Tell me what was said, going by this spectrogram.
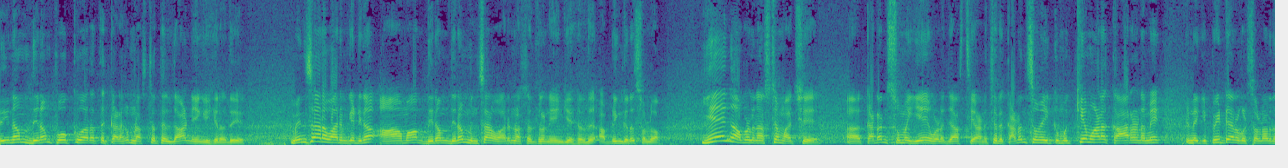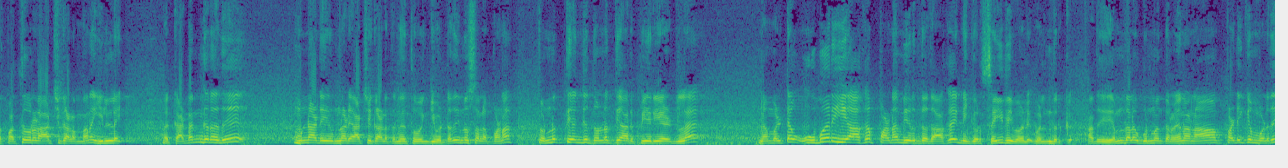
தினம் தினம் போக்குவரத்து கழகம் நஷ்டத்தில் தான் இயங்குகிறது மின்சார வாரியம் கேட்டீங்கன்னா ஆமாம் தினம் தினம் மின்சார வாரியம் நஷ்டத்தில் இயங்குகிறது அப்படிங்கிறது சொல்லுவாங்க. ஏங்க அவ்வளோ நஷ்டமாச்சு? கடன் சுமை ஏன் இவ்வளோ ஜாஸ்தியானுச்சு இந்த கடன் சுமைக்கு முக்கியமான காரணமே இன்றைக்கி பிடிஆர் அவர்கள் சொல்கிற பத்து வருட ஆட்சி காலம் தானே இல்லை. இந்த கடன்கிறது முன்னாடி முன்னாடி ஆட்சி காலத்துலேருந்து துவங்கி விட்டது இன்னும் சொல்லப்போனால் தொண்ணூற்றி அஞ்சு தொண்ணூற்றி ஆறு பீரியடில் நம்மள்கிட்ட உபரியாக பணம் இருந்ததாக இன்றைக்கி ஒரு செய்தி வெளி விழுந்திருக்கு அது எந்த அளவுக்கு உண்மை தெரியல. ஏன்னா நான் படிக்கும் பொழுது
